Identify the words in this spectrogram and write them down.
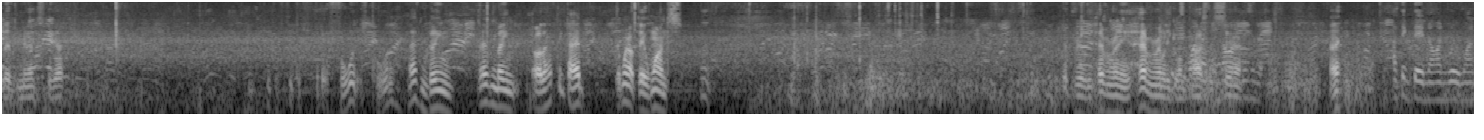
Eleven minutes to go. I think about four this quarter. They haven't been. They haven't been. Oh, I think they had. They went up there once. But really, haven't really, haven't really gone past the centre. Eh? I think they're nine, we're one.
